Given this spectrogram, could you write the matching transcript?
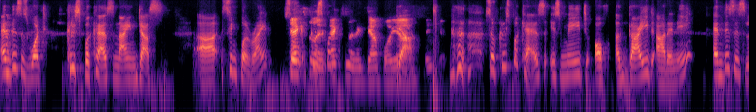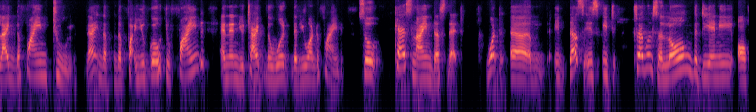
and this is what CRISPR Cas9 does. Uh, simple, right? So excellent, CRISPR, excellent example. Yeah. yeah. so CRISPR Cas is made of a guide RNA and this is like the find tool right the, the you go to find and then you type the word that you want to find so cas9 does that what um, it does is it travels along the dna of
